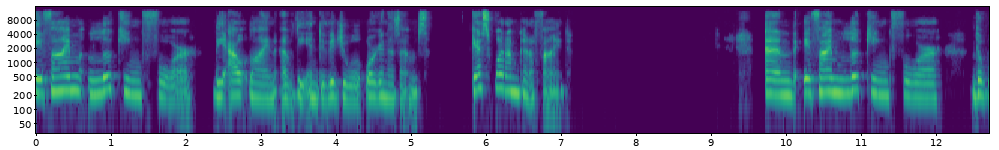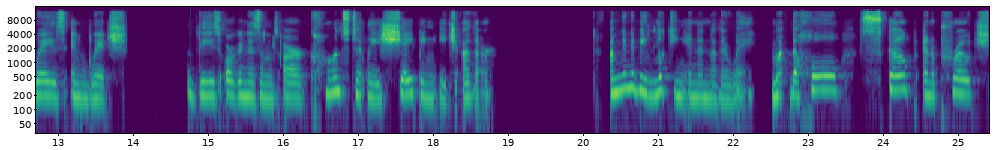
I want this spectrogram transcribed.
if i'm looking for the outline of the individual organisms guess what I'm going to find? And if I'm looking for the ways in which these organisms are constantly shaping each other, I'm going to be looking in another way. My, the whole scope and approach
